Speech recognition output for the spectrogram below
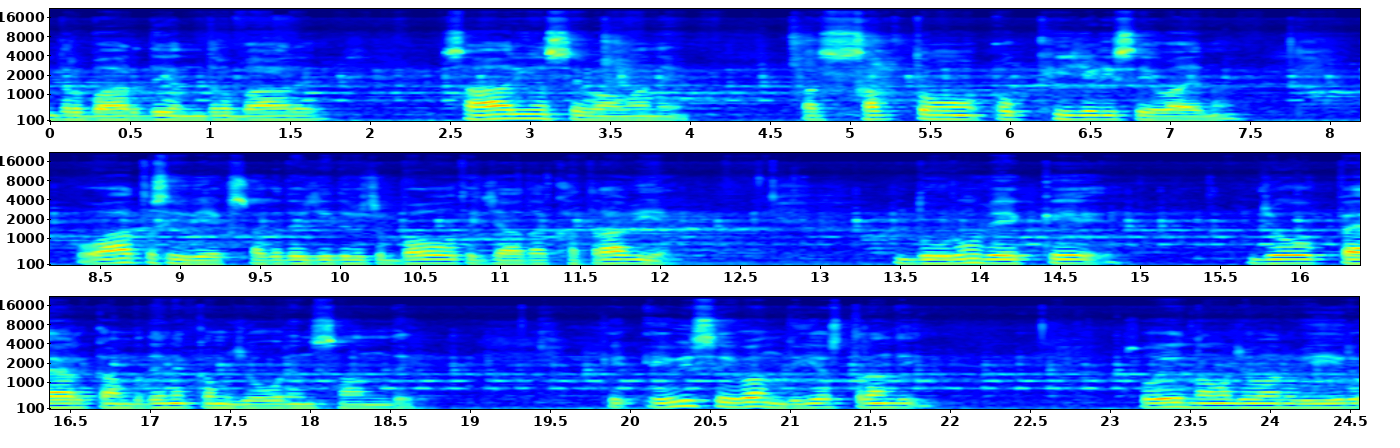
ਦਰਬਾਰ ਦੇ ਅੰਦਰ ਬਾਹਰ ਸਾਰੀਆਂ ਸੇਵਾਵਾਂ ਨੇ। ਪਰ ਸਭ ਤੋਂ ਔਖੀ ਜਿਹੜੀ ਸੇਵਾ ਹੈ ਨਾ, ਉਹ ਆ ਤੁਸੀਂ ਵੇਖ ਸਕਦੇ ਹੋ, ਜਿਹਦੇ ਵਿੱਚ ਬਹੁਤ ਜ਼ਿਆਦਾ ਖਤਰਾ ਵੀ ਹੈ। ਦੂਰੋਂ ਵੇਖ ਕੇ ਜੋ ਪੈਰ ਕੰਬਦੇ ਨੇ, ਕਮਜ਼ੋਰ ਇਨਸਾਨ ਦੇ। ਕਿ ਇਹ ਵੀ ਸੇਵਾ ਹੁੰਦੀ ਹੈ ਇਸ ਤਰ੍ਹਾਂ ਦੀ। ਸੋ ਇਹ ਨੌਜਵਾਨ ਵੀਰ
